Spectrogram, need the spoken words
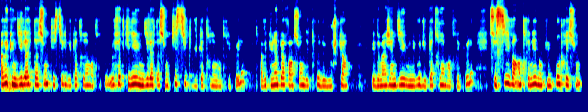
avec une dilatation kystique du quatrième ventricule. Le fait qu'il y ait une dilatation kystique du quatrième ventricule, avec une imperforation des trous de Bushka et de Magendie au niveau du quatrième ventricule, ceci va entraîner donc une compression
